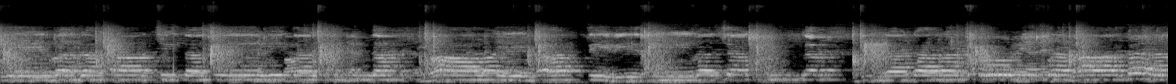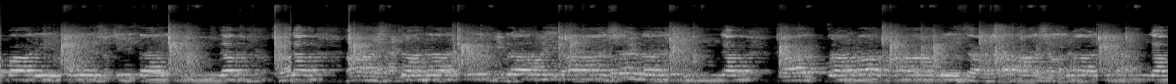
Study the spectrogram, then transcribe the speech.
देवदमार्चितसेवितलिङ्गं भावये भक्तिविरैवचलिङ्गं लिङ्गं तत्प्रणमामि सदा शिवलिङ्गं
